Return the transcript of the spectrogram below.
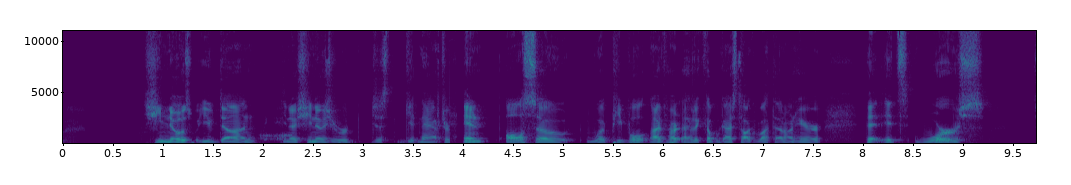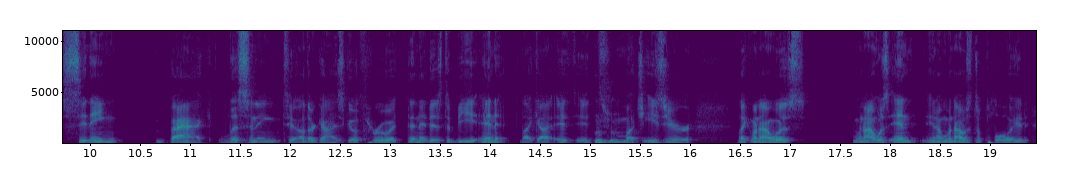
She knows what you've done. You know, she knows you were just getting after. And also, what people I've heard, had a couple guys talk about that on here that it's worse sitting back listening to other guys go through it than it is to be in it. Like uh, it, it's mm-hmm. much easier. Like when I was when I was in, you know, when I was deployed,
